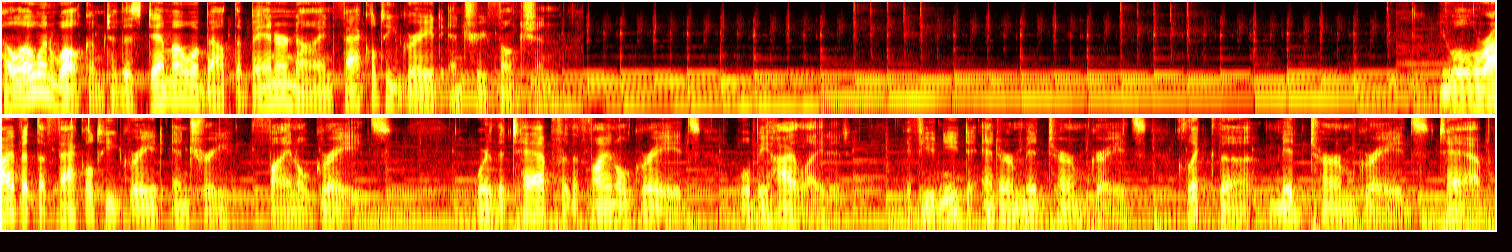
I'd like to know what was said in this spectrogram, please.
Hello and welcome to this demo about the Banner 9 faculty grade entry function. You will arrive at the faculty grade entry final grades, where the tab for the final grades will be highlighted. If you need to enter midterm grades, click the Midterm Grades tab.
